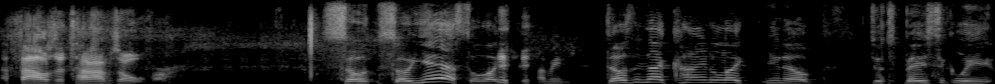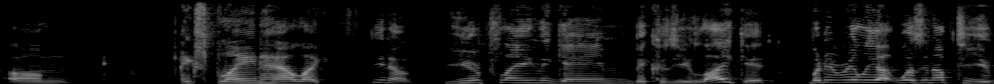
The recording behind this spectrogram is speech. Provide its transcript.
A thousand times over. So so yeah. So like i mean doesn't that kind of like you know just basically um explain how like you know you're playing the game because you like it but it really uh, wasn't up to you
